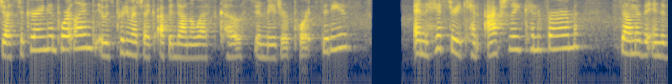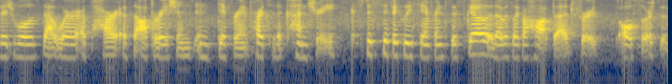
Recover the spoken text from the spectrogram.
just occurring in Portland. It was pretty much like up and down the west coast in major port cities. And history can actually confirm some of the individuals that were a part of the operations in different parts of the country. Specifically, San Francisco, that was like a hotbed for all sorts of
